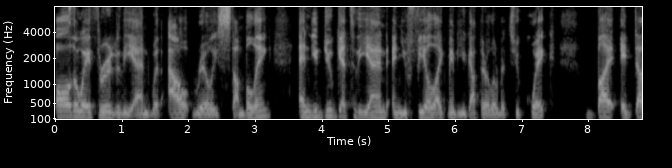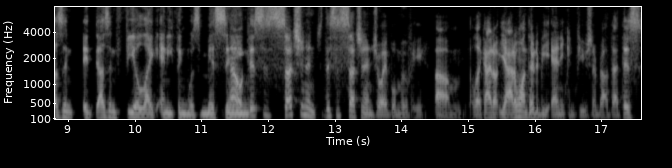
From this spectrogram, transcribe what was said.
all the way through to the end without really stumbling and you do get to the end and you feel like maybe you got there a little bit too quick but it doesn't it doesn't feel like anything was missing No, this is such an this is such an enjoyable movie. Um, like I don't, yeah, I don't want there to be any confusion about that. This,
